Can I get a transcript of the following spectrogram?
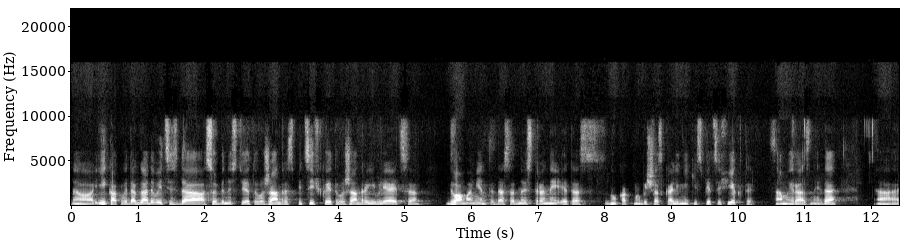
А, и, как вы догадываетесь, да, особенностью этого жанра, спецификой этого жанра является два момента. Да. С одной стороны, это, ну, как мы бы сейчас сказали, некие спецэффекты, самые разные, да, а,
